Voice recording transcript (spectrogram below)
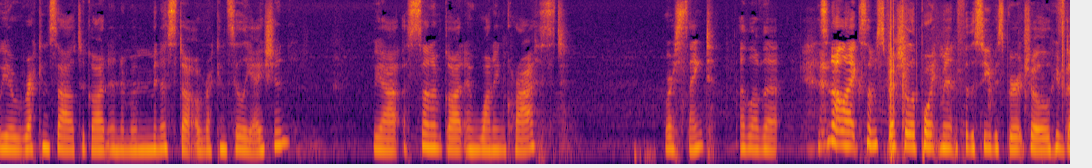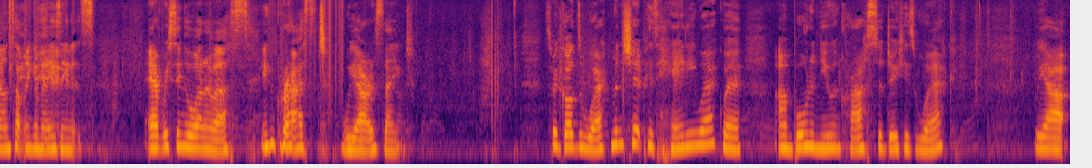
We are reconciled to God and am a minister of reconciliation. We are a son of God and one in Christ. We're a saint. I love that. It's not like some special appointment for the super spiritual who've done something amazing. It's every single one of us in Christ. We are a saint. So God's workmanship, His handiwork. We're um, born anew in Christ to do His work. We are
